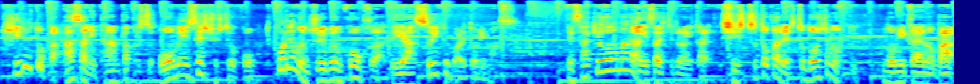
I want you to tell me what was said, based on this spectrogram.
昼とか朝にタンパク質多めに摂取しておこう。これでも十分効果が出やすいと言われております。で先ほどまで挙げさせていただいた脂質とかですとどうしても飲み会の場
